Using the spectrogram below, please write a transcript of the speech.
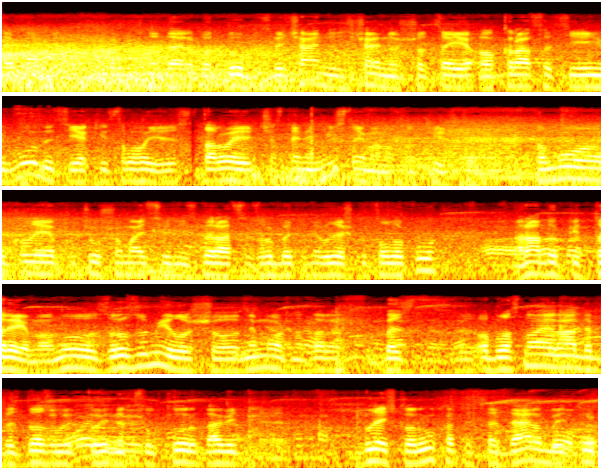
це пам'ятне дерево дуб. Звичайно, звичайно, що це є окраса цієї вулиці, як і свої старої частини міста Івано-Франківська. Тому, коли я почув, що мають сьогодні збиратися зробити невеличку толоку, раду підтримав. Ну зрозуміло, що не можна зараз без обласної ради, без дозволу відповідних структур навіть близько рухатися і тут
